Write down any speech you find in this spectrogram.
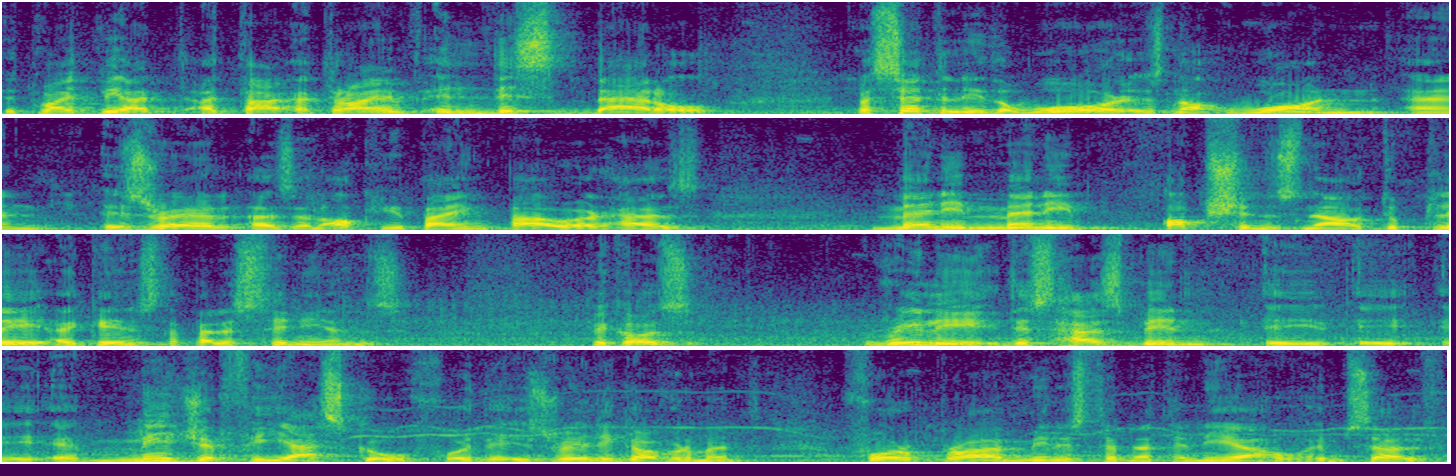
it might be a, a, a, triumph in this battle, but certainly the war is not won, and Israel, as an occupying power, has many, many options now to play against the Palestinians because really this has been a, a, a major fiasco for the Israeli government, for Prime Minister Netanyahu himself,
